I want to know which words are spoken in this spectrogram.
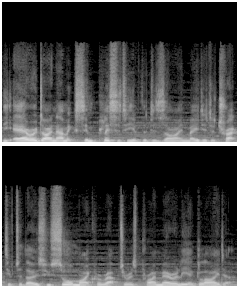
The aerodynamic simplicity of the design made it attractive to those who saw Microraptor as primarily a glider.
